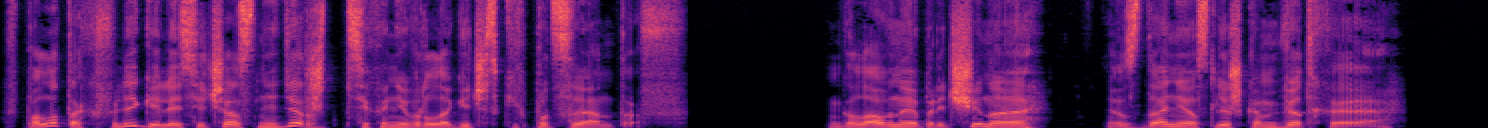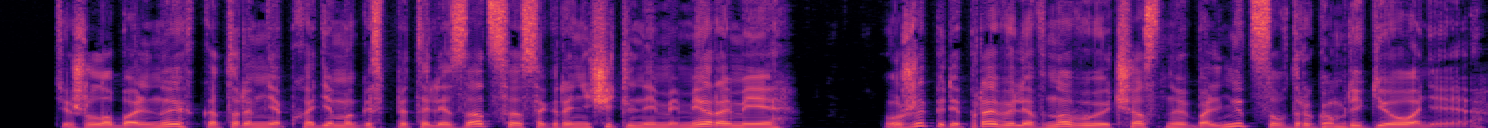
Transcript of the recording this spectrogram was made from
в палатах флигеля сейчас не держат психоневрологических пациентов. Главная причина – здание слишком ветхое. Тяжело больных, которым необходима госпитализация с ограничительными мерами, уже переправили в новую частную больницу в другом регионе.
